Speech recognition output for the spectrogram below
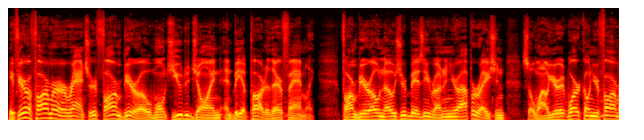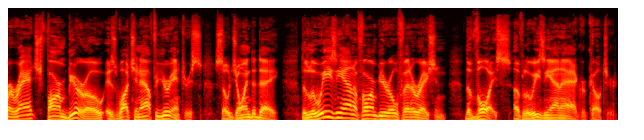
If you're a farmer or rancher, Farm Bureau wants you to join and be a part of their family. Farm Bureau knows you're busy running your operation, so while you're at work on your farm or ranch, Farm Bureau is watching out for your interests. So join today. The Louisiana Farm Bureau Federation, the voice of Louisiana agriculture.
